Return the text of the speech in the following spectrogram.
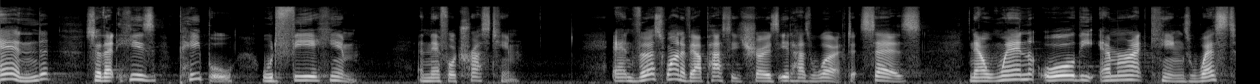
and so that his people would fear him and therefore trust him. And verse 1 of our passage shows it has worked. It says, Now when all the Amorite kings west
